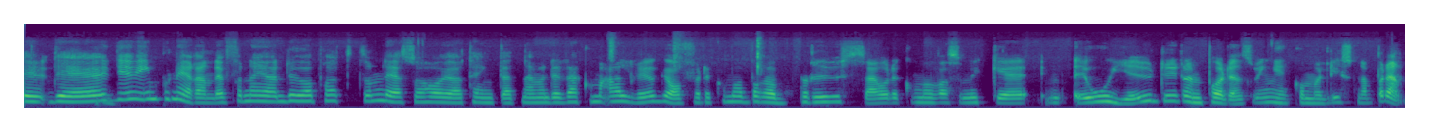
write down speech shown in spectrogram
Det, det, det är imponerande, för när jag, du har pratat om det så har jag tänkt att nej, men det där kommer aldrig att gå, för det kommer bara brusa och det kommer vara så mycket oljud i den podden så ingen kommer att lyssna på den.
